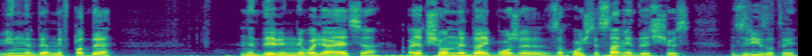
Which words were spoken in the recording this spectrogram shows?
Він ніде не впаде, ніде він не валяється. А якщо, не дай Боже, захочете самі десь щось зрізати,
